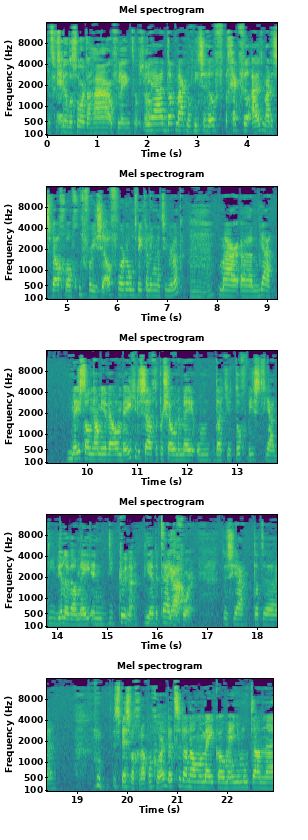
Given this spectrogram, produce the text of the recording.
Met verschillende soorten haar of lengte of zo? Ja, dat maakt nog niet zo heel gek veel uit. Maar dat is wel gewoon goed voor jezelf, voor de ontwikkeling natuurlijk. Mhm. Maar ehm, ja, meestal nam je wel een beetje dezelfde personen mee. Omdat je toch wist, ja, die willen wel mee en die kunnen. Die hebben tijd Ja. ervoor. Dus ja, dat eh, is best wel grappig hoor. Dat ze dan allemaal meekomen en je moet dan eh,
